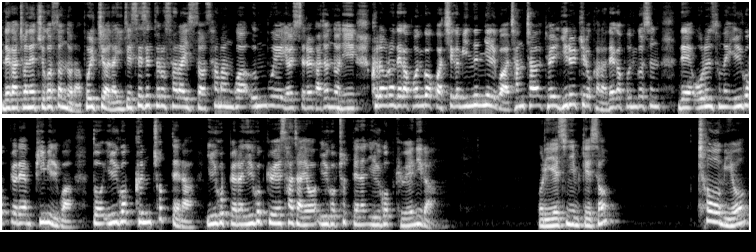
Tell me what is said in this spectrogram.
내가 전에 죽었었노라. 볼지어다. 이제 세세토로 살아있어 사망과 음부의 열쇠를 가졌노니 그러므로 내가 본 것과 지금 있는 일과 장차 될 일을 기록하라. 내가 본 것은 내 오른손의 일곱 별의 비밀과 또 일곱 근 촛대라. 일곱 별은 일곱 교회 사자여 일곱 촛대는 일곱 교회니라. 우리 예수님께서 처음이요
